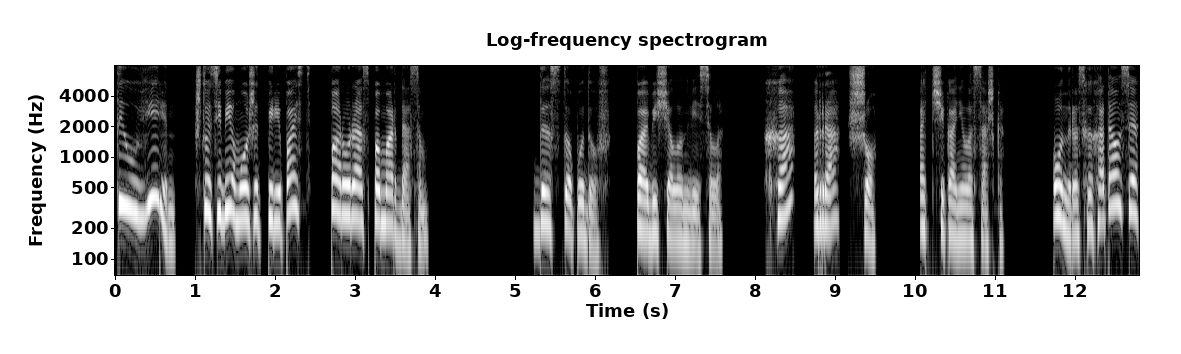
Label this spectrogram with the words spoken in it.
«Ты уверен, что тебе может перепасть пару раз по мордасам?» «Да сто пудов», — пообещал он весело. «Ха-ра-шо», — отчеканила Сашка. Он расхохотался,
